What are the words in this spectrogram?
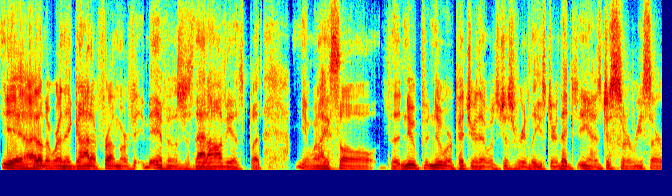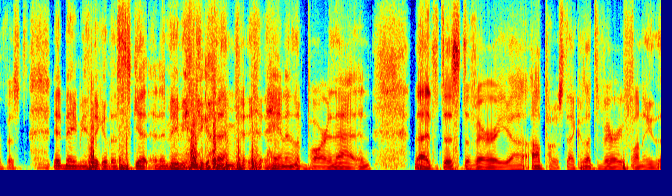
Yeah, I don't know where they got it from or if, if it was just that obvious, but you know, when I saw the new newer picture that was just released or that you know is just sort of resurfaced, it made me think of the skit and it made me think of them hand in the bar and that, and that's just a very. Uh, I'll post that because that's very funny.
